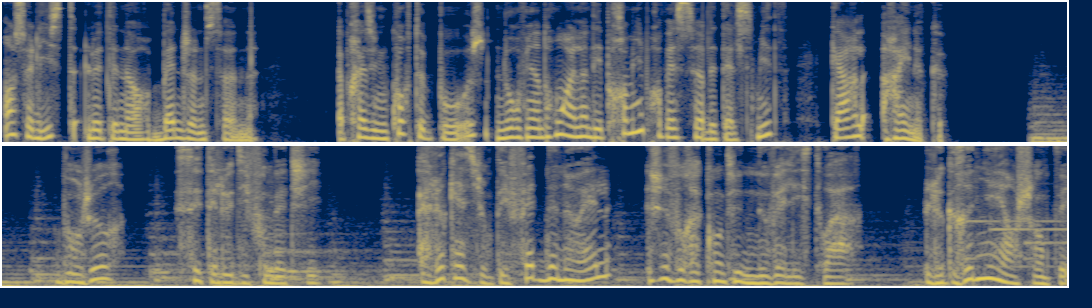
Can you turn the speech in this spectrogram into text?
en soliste le ténor Ben Johnson. Après une courte pause, nous reviendrons à l'un des premiers professeurs d'Ethel Smith, Karl Reinecke. Bonjour, c'est Elodie Fondacci. À l'occasion des fêtes de Noël, je vous raconte une nouvelle histoire. Le grenier enchanté.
